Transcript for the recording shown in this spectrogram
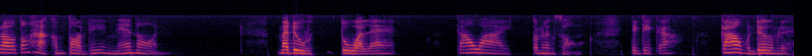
เราต้องหาคำตอบได้อย่างแน่นอน มาดูตัวแรก 9y กำลังสอง เด็กๆอะ9เหมือนเดิมเลย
